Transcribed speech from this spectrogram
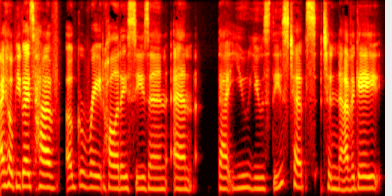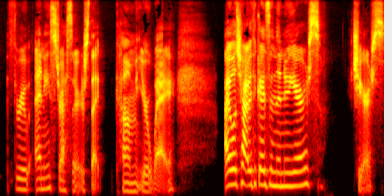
I hope you guys have a great holiday season and that you use these tips to navigate through any stressors that come your way. I will chat with you guys in the New Year's. Cheers.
